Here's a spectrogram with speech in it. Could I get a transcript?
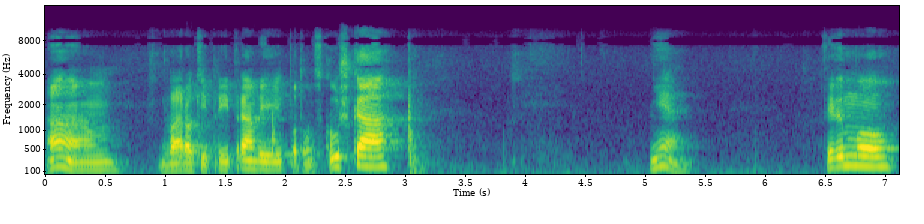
Aha, dva roky prípravy, potom skúška. Nie. Filip mu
